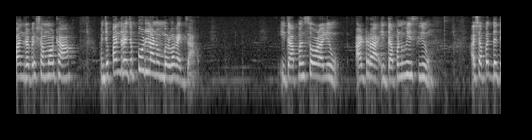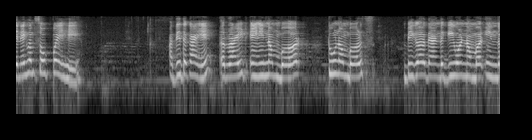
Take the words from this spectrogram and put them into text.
पंधरापेक्षा मोठा. म्हणजे पंधराच्या पुढला नंबर बघायचा. इथं आपण सोळा लिहू. अठरा इथं आपण वीस लिहू. अशा पद्धतीने एकदम सोपं आहे हे. आता इथं काय आहे? Write any number two numbers bigger than the given number in the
